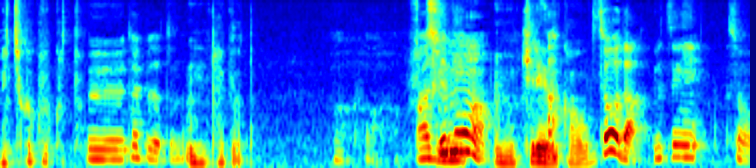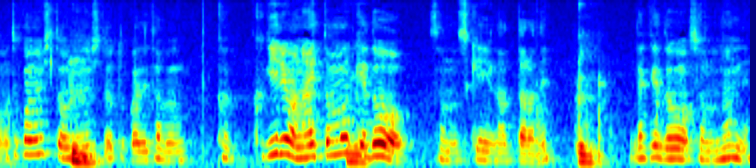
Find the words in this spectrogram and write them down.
めっちゃかっこよかった。えー、タイプだったんだうんタイプだった。普通にでもうん綺麗な顔。そうだ。別にそう男の人女の人とかで多分か区切りはないと思うけど、その好きになったらね。うん。だけどその何年？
